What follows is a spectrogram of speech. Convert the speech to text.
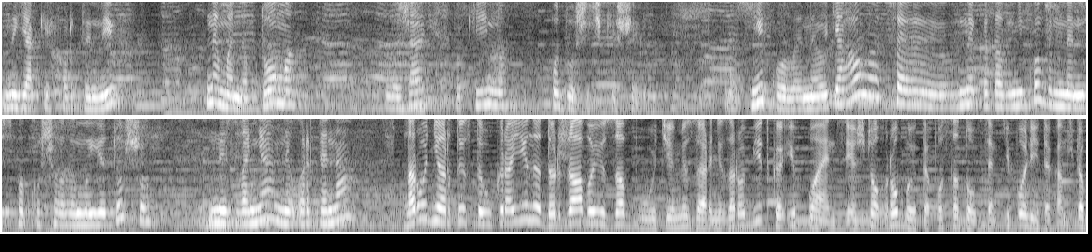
ніяких орденів. Не в мене вдома. Лежать спокійно, подушечки шию. Ось ніколи не одягала. Це вони казали, ніколи мене не спокушували мою душу, ні звання, ні ордена. Народні артисти України державою забуті, мізерні заробітки і пенсії. Що робити посадовцям і політикам, щоб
